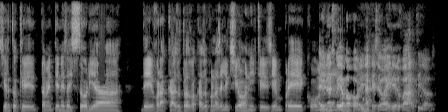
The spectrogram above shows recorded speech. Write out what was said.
¿cierto? Que también tiene esa historia de fracaso tras fracaso con la selección y que siempre con... Hay una historia para Paulina que se va a ir y los va a dejar tirados.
